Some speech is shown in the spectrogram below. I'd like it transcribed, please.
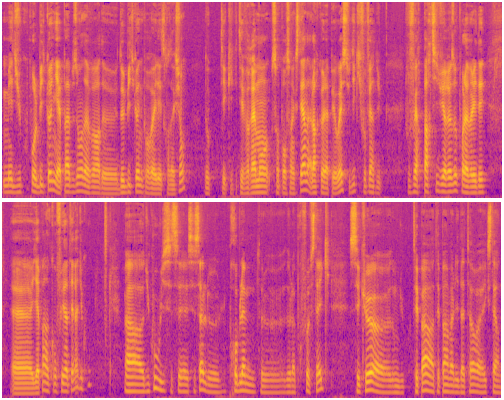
Mais du coup, pour le Bitcoin, il n'y a pas besoin d'avoir de, de, Bitcoin pour valider les transactions. Donc, tu es, vraiment 100% externe, alors que la POS, tu dis qu'il faut faire, du, faut faire partie du réseau pour la valider. Il euh, n'y a pas un conflit d'intérêt du coup? Bah, du coup, oui, c'est ça le, problème de, la proof of stake, c'est que euh, donc, tu n'es pas, pas un validateur euh, externe.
